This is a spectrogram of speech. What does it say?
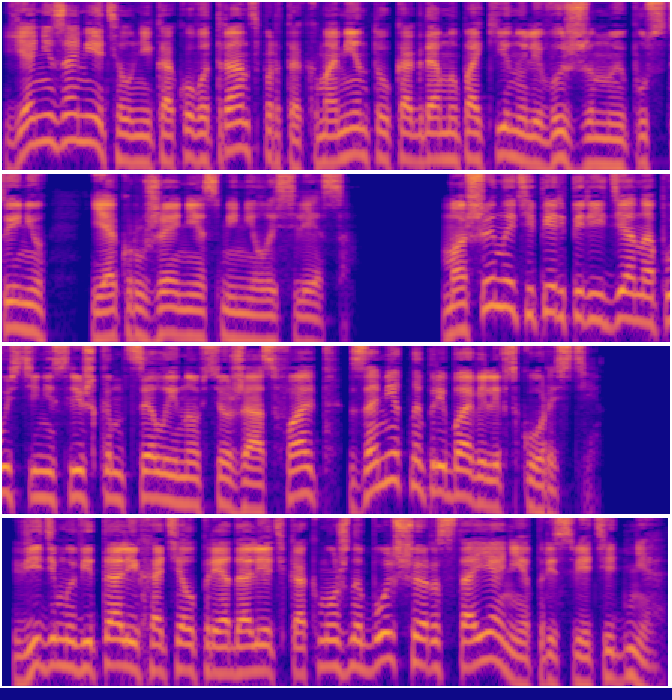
Я не заметил никакого транспорта к моменту, когда мы покинули выжженную пустыню и окружение сменилось лесом. Машины теперь, перейдя на пусть и не слишком целый, но все же асфальт, заметно прибавили в скорости. Видимо, Виталий хотел преодолеть как можно большее расстояние при свете дня.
